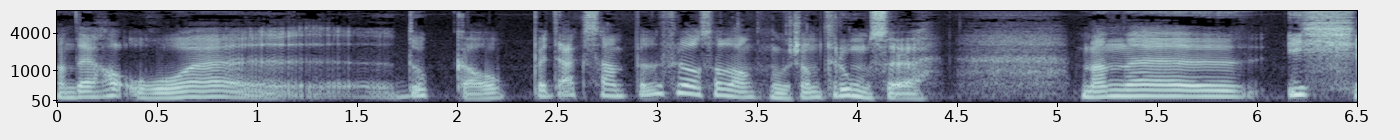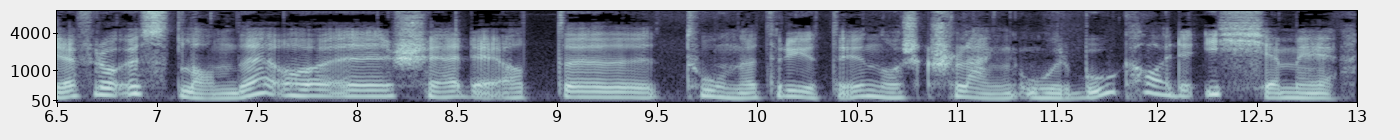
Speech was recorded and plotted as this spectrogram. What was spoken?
Men det har òg dukka opp et eksempel fra så langt nord som Tromsø. Men eh, ikke fra Østlandet, og jeg ser det at eh, Tone Tryte i Norsk slengordbok har det ikke med.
